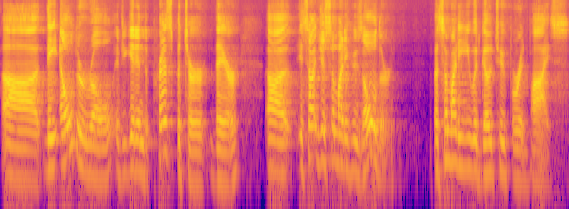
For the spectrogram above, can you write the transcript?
Uh, the elder role, if you get in the presbyter there, uh, it's not just somebody who's older, but somebody you would go to for advice.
